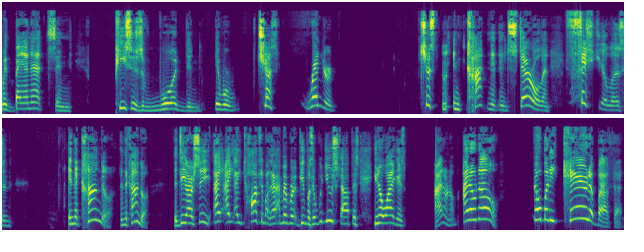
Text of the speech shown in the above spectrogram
with bayonets and pieces of wood and they were just rendered just incontinent and sterile and fistulas and in the Congo, in the Congo, the DRC. I, I, I talked about that. I remember people said, would you stop this? You know why? Because I don't know. I don't know. Nobody cared about that.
